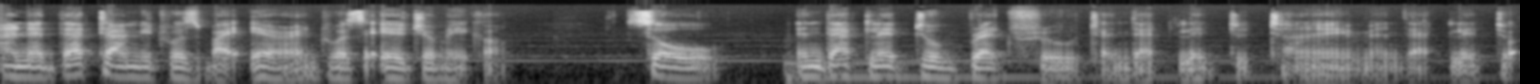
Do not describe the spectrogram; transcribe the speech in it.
And at that thyme, it was by air, and it was Air Jamaica. So, and that led to breadfruit, and that led to time, and that led to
